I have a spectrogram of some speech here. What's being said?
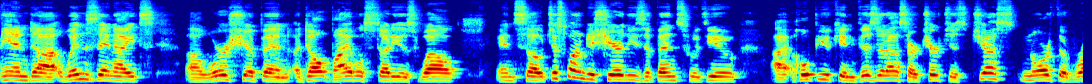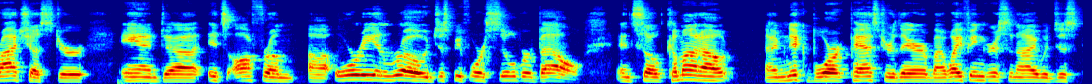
And uh, Wednesday nights uh, worship and adult Bible study as well. And so, just wanted to share these events with you. I hope you can visit us. Our church is just north of Rochester and uh, it's off from uh, Orion Road just before Silverbell. And so come on out. I'm Nick Boork, pastor there. My wife Ingris and I would just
